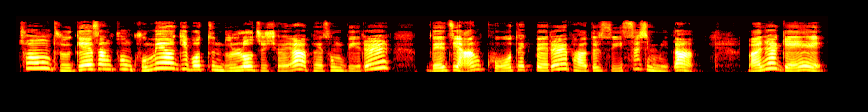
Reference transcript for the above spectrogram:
총두개 상품 구매하기 버튼 눌러주셔야 배송비를 내지 않고 택배를 받을 수 있으십니다. 만약에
